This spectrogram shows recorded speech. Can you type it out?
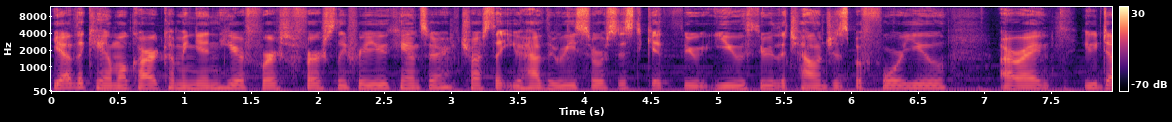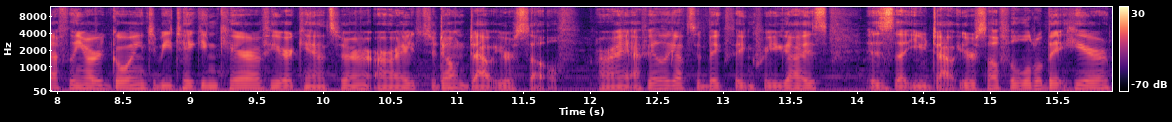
you have the camel card coming in here first. Firstly, for you, Cancer, trust that you have the resources to get through you through the challenges before you all right? You definitely are going to be taken care of here cancer all right? So don't doubt yourself all right i feel like that's a big thing for you guys is that you doubt yourself a little bit here.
